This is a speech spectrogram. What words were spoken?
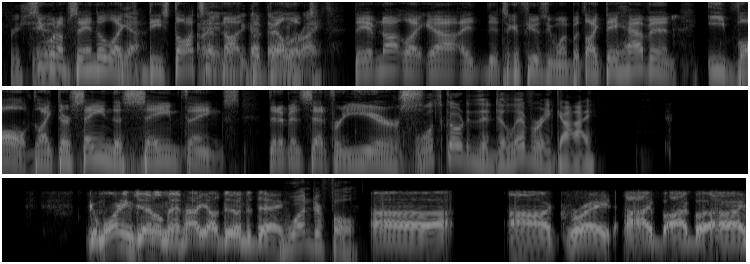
Appreciate See it. what I'm saying though? Like Yeah. these thoughts have even know if not he got that one developed. right. They have not like yeah, it, it's a confusing one, but like they haven't evolved. Like they're saying the same things that have been said for years. Well, let's go to the delivery guy. Good morning, gentlemen. How y'all doing today? Wonderful. Uh, uh, great. I, I, I,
